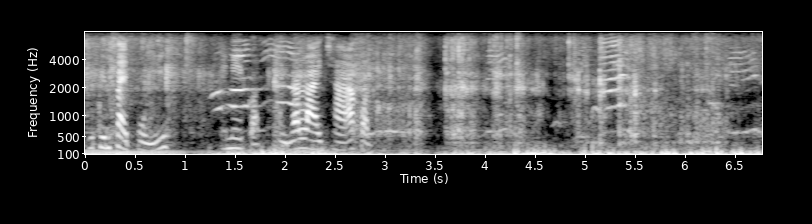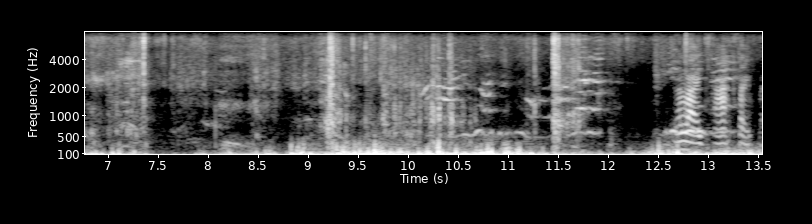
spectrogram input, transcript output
พี่พินใส่ปุ๋ยไอ้นี่ก่อนปุ๋ยละลายช้าก่อนละลายช้าใส่ไป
